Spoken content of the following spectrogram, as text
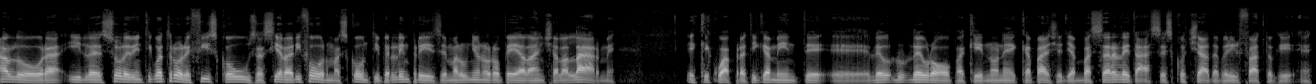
Allora, il Sole 24 Ore, Fisco usa sia la riforma, sconti per le imprese, ma l'Unione Europea lancia l'allarme e che qua praticamente eh, l'Europa, che non è capace di abbassare le tasse, è scocciata per il fatto che eh,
